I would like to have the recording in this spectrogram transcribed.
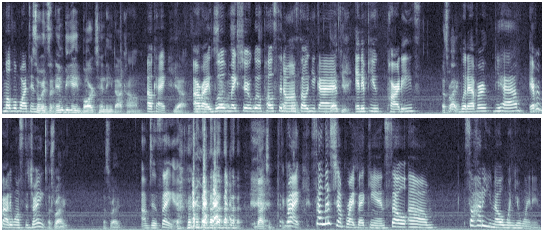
mobile bartending. So it's an MBAbartending.com. Okay. Yeah. All right. We'll make sure we'll post it on so you guys. Thank you. And if you parties. That's right. Whatever you have, everybody wants to drink. That's right. That's right. I'm just saying. got you. Got right. You. So let's jump right back in. So um so how do you know when you're winning?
